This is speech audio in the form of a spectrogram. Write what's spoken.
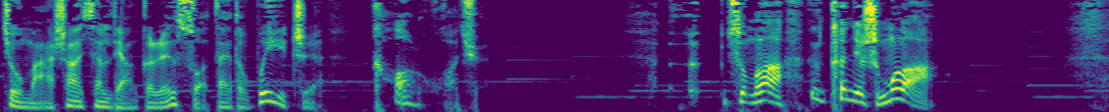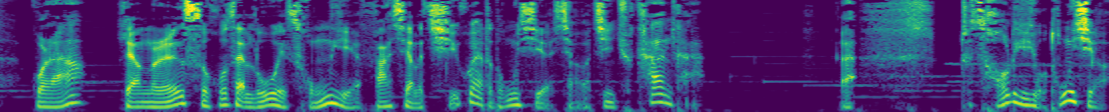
就马上向两个人所在的位置靠了过去。呃，怎么了？看见什么了？果然啊，两个人似乎在芦苇丛里发现了奇怪的东西，想要进去看看。哎。这草里有东西啊！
